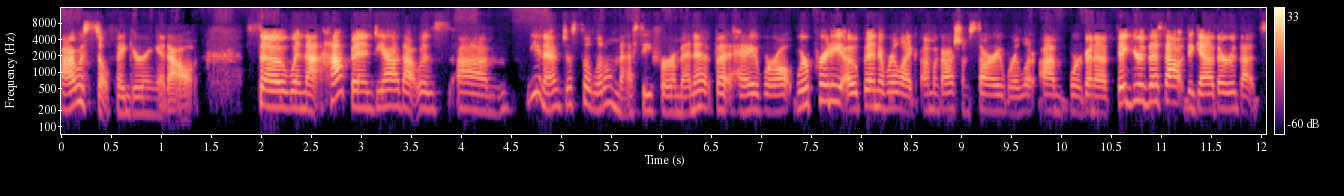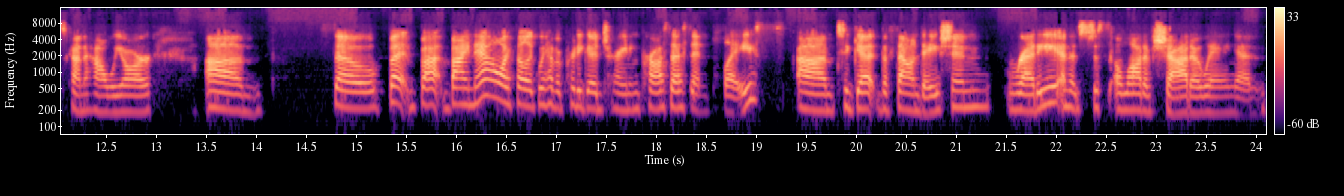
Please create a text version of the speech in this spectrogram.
I was still figuring it out. So when that happened, yeah, that was um, you know just a little messy for a minute. But hey, we're all we're pretty open, and we're like, "Oh my gosh, I'm sorry. We're um, we're gonna figure this out together." That's kind of how we are. Um, so, but, but by now, I feel like we have a pretty good training process in place um, to get the foundation ready. And it's just a lot of shadowing. And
